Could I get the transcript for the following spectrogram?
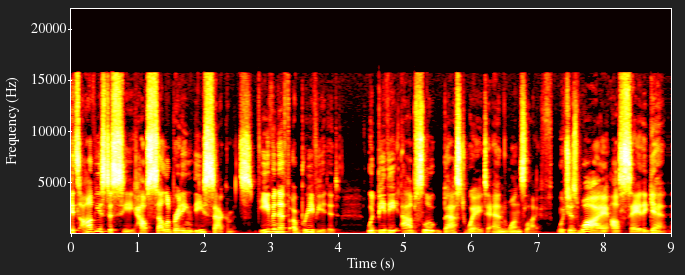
it's obvious to see how celebrating these sacraments, even if abbreviated, would be the absolute best way to end one's life. Which is why I'll say it again.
